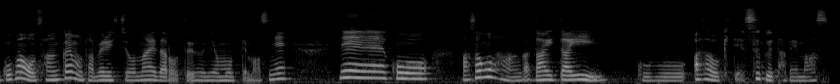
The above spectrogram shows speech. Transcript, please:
ご飯を3回も食べる必要ないだろうというふうに思ってますね。でこう朝ごはんがだいたいこう朝起きてすぐ食べます、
